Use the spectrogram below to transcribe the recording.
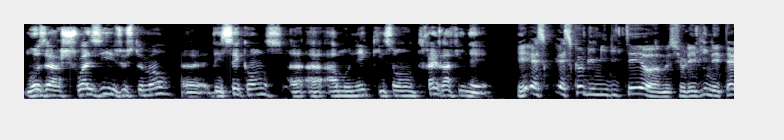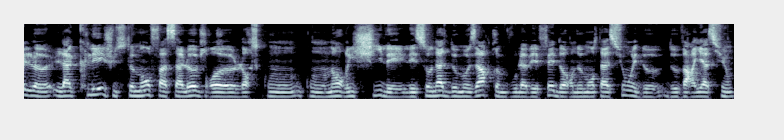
Mozart choisit justement euh, des séquences euh, harmoniques qui sont très raffinées. Et est-ce est que l'humilité, euh, Monsieur Lévin, est-elle euh, la clé justement face à l'œuvre lorsqu'on qu enrichit les, les, sonates de Mozart comme vous l'avez fait d'ornementation et de, de variation?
